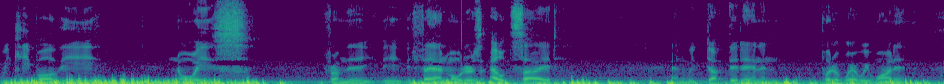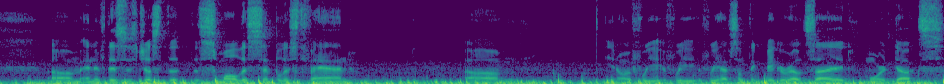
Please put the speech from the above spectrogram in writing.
We keep all the noise from the, the, the, fan motors outside and we duct it in and put it where we want it. Um, and if this is just the, the smallest, simplest fan, um, you if we if we if we have something bigger outside, more ducts,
